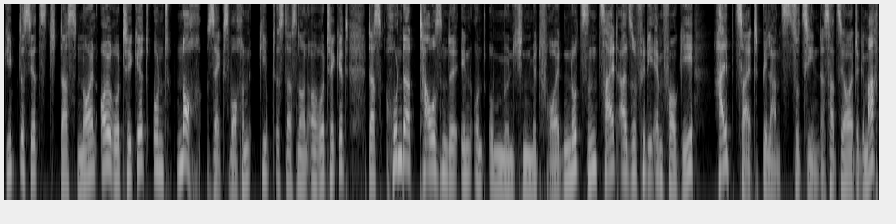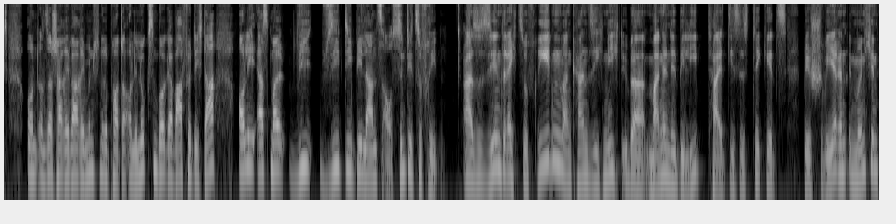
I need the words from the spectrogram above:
gibt es jetzt das 9-Euro-Ticket und noch sechs Wochen gibt es das 9-Euro-Ticket, das Hunderttausende in und um München mit Freuden nutzen. Zeit also für die MVG, Halbzeitbilanz zu ziehen. Das hat sie heute gemacht und unser Charivari München-Reporter Olli Luxemburger war für dich da. Olli, erstmal, wie sieht die Bilanz aus? Sind die zufrieden? Also sie sind recht zufrieden. Man kann sich nicht über mangelnde Beliebtheit dieses Tickets beschweren. In München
